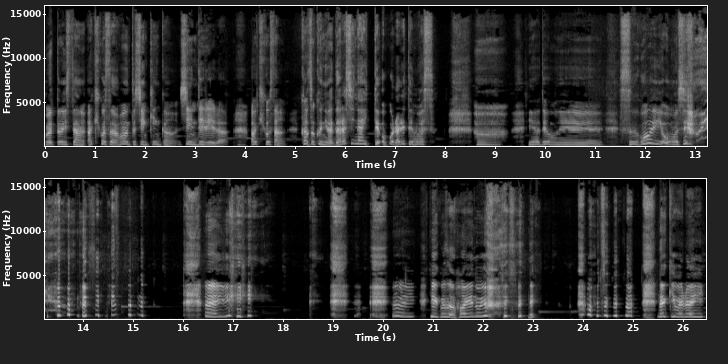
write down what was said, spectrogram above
まといさん、あきこさん、ほんと親近感。シンデレラ。あきこさん、家族にはだらしないって怒られてます。はあ、いや、でもね、すごい面白い話ですね。はい。はい。ケイコさん、ハエのようですね。松田さん、泣き笑い。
